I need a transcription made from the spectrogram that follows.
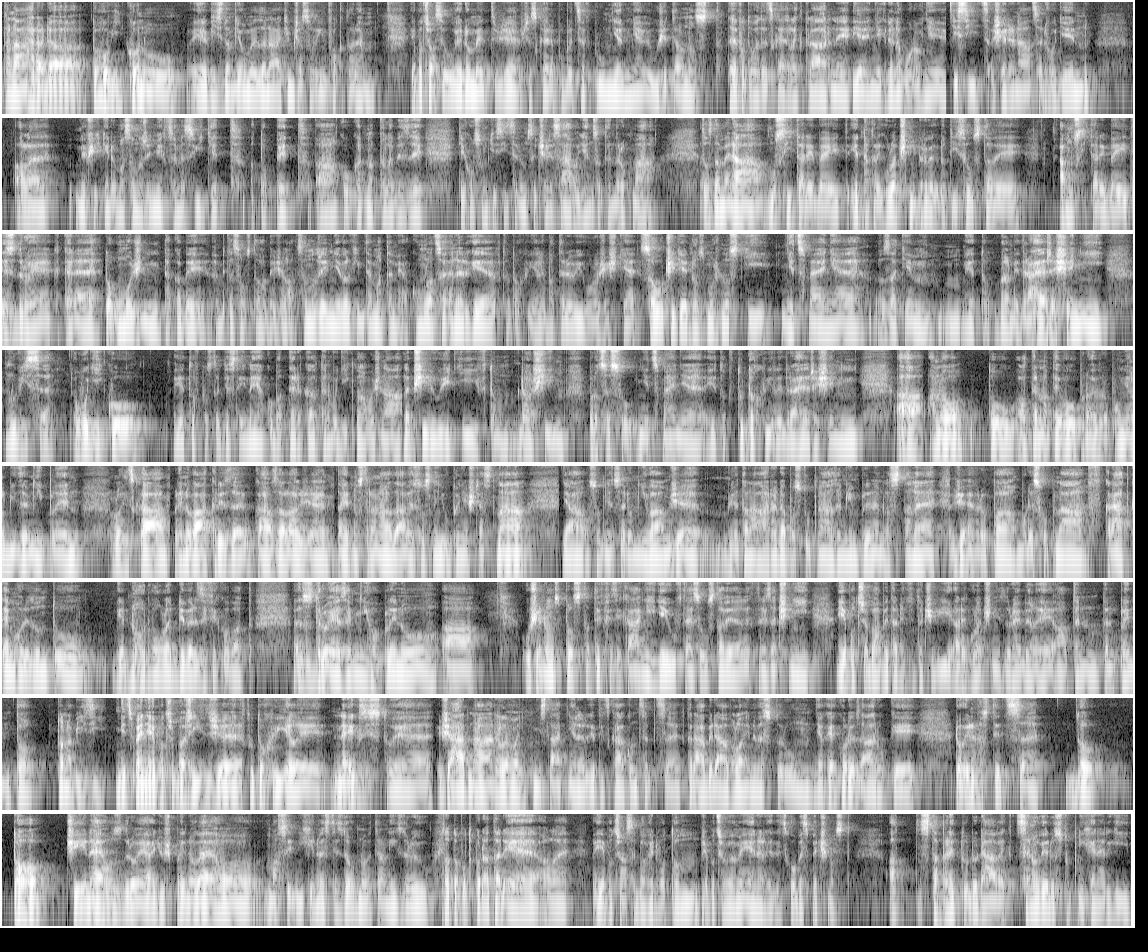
Ta náhrada toho výkonu je významně omezená tím časovým faktorem. Je potřeba si uvědomit, že v České republice v průměrně využitelnost té fotovoltaické elektrárny je někde na úrovni 1000 až 1100 hodin ale my všichni doma samozřejmě chceme svítit a topit a koukat na televizi těch 8760 hodin, co ten rok má. To znamená, musí tady být jednak regulační prvek do té soustavy a musí tady být ty zdroje, které to umožní, tak aby, aby ta soustava běžela. Samozřejmě velkým tématem je akumulace energie, v tuto chvíli bateriové úložiště jsou určitě jednou z možností, nicméně zatím je to velmi drahé řešení. Mluví se o vodíku, je to v podstatě stejné jako baterka, ten vodík má možná lepší využití v tom dalším procesu, nicméně je to v tuto chvíli drahé řešení. A ano, tou alternativou pro Evropu měl být zemní plyn. Loňská plynová krize ukázala, že ta jednostranná závislost není úplně šťastná. Já osobně se domnívám, že, že ta náhrada postupná zemním plynem nastane, že Evropa bude schopná v krátkém horizontu jednoho, dvou let diverzifikovat zdroje zemního plynu a už jenom z podstaty fyzikálních dějů v té soustavě elektrizační je potřeba, aby tady ty točivý a regulační zdroje byly a ten, ten plyn to to nabízí. Nicméně je potřeba říct, že v tuto chvíli neexistuje žádná relevantní státní energetická koncepce, která by dávala investorům jakékoliv záruky do investice do toho či jiného zdroje, ať už plynového, masivních investic do obnovitelných zdrojů. Tato podpora tady je, ale je potřeba se bavit o tom, že potřebujeme i energetickou bezpečnost a stabilitu dodávek cenově dostupných energií.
